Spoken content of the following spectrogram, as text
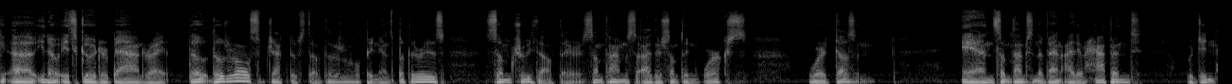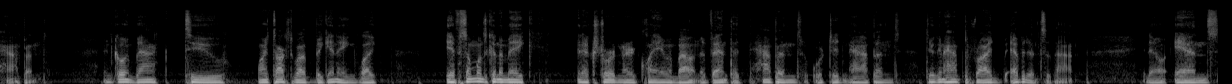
uh, you know it's good or bad right? Th- those are all subjective stuff. Those are all opinions. But there is some truth out there. Sometimes either something works or it doesn't. And sometimes an event either happened or didn't happen. And going back to what I talked about at the beginning, like if someone's going to make an extraordinary claim about an event that happened or didn't happen, they're going to have to provide evidence of that. You know, and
